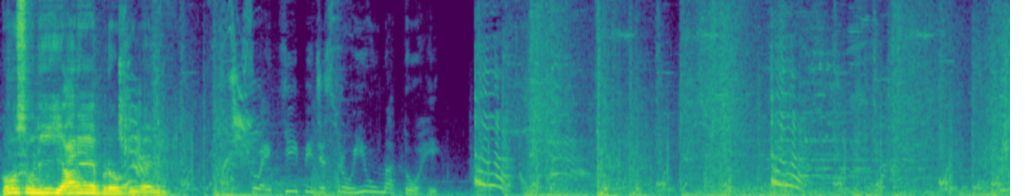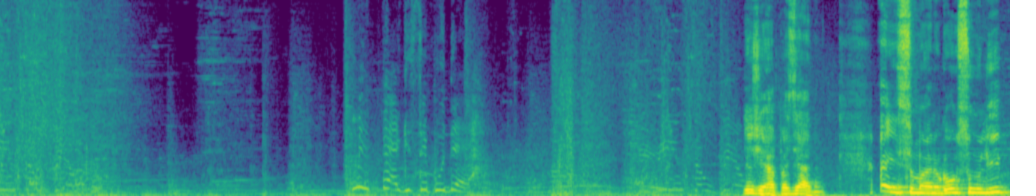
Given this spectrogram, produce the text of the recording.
Gonsul e área é broken, velho. Sua equipe destruiu uma torre. GG, rapaziada. É isso, mano. Gonsuli,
